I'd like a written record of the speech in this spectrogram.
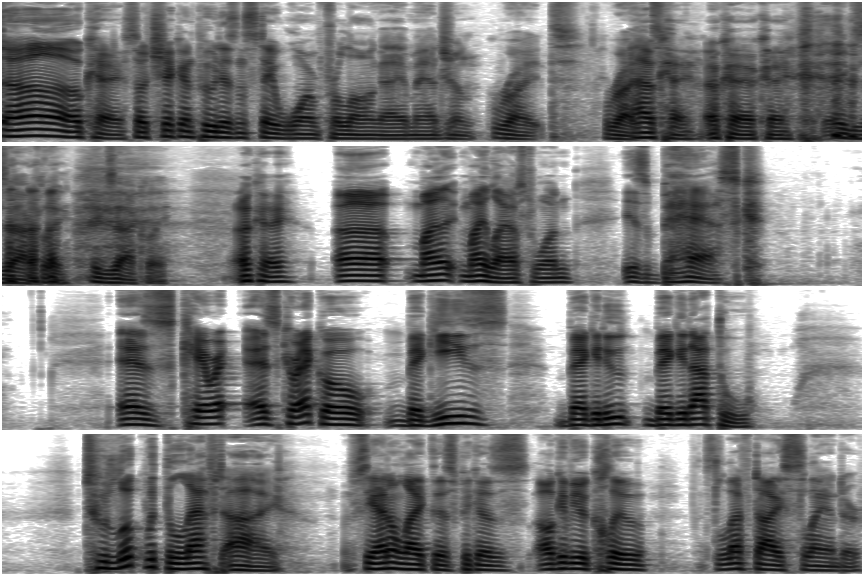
Oh, okay. So chicken poo doesn't stay warm for long, I imagine. Right. Right. Okay, okay, okay, Exactly. exactly. okay. Uh, my my last one is Basque. As Kare- as Kareko begiz begidu begidatu. To look with the left eye. See, I don't like this because I'll give you a clue. It's left eye slander.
